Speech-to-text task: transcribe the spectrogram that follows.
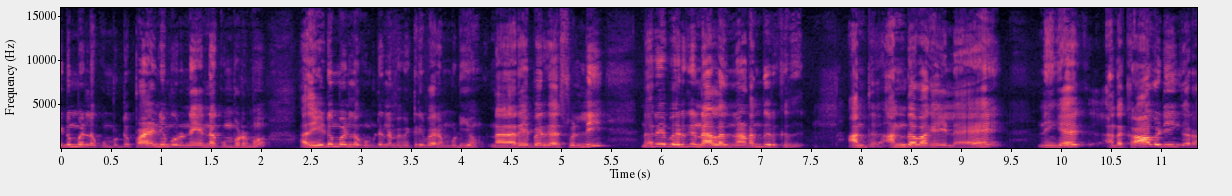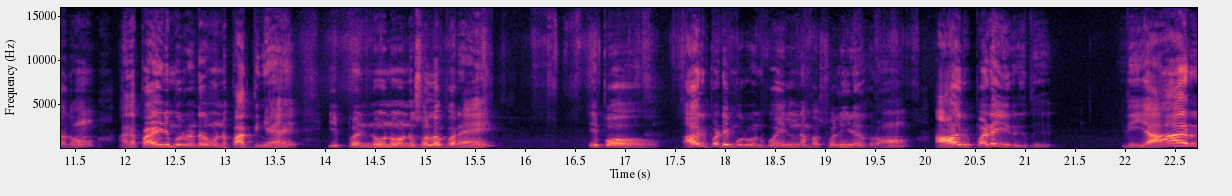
இடுமலில் கும்பிட்டு பழனி முருகனை என்ன கும்பிட்றோமோ அதை இடுமலில் கும்பிட்டு நம்ம வெற்றி பெற முடியும். நான் நிறைய பேருக்கு அதை சொல்லி நிறைய பேருக்கு நல்லது நடந்துருக்குது. அந்த அந்த வகையில் நீங்கள் அந்த காவடிங்கிறதும் அந்த பழனி முருகன்றதும் ஒன்று பார்த்தீங்க இப்போ இன்னொன்று ஒன்று சொல்ல போகிறேன் இப்போது ஆறுபடை முருகன் கோயில் நம்ம சொல்லின்னு இருக்கிறோம். ஆறு படை இருக்குது. இது யார்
